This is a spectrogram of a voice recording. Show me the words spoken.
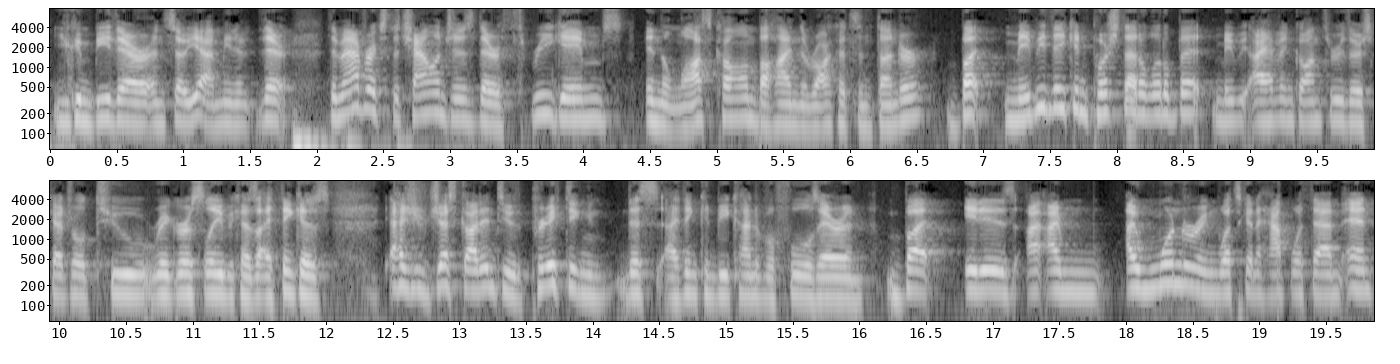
you can be there. And so, yeah, I mean, they're, the Mavericks, the challenge is they're three games in the loss column behind the Rockets and Thunder, but maybe they can push that a little bit. Maybe I haven't gone through their schedule too rigorously because I think as as you just got into predicting this, I think can be kind of a fool's errand. But it is. I, I'm I'm wondering what's going to happen with them and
